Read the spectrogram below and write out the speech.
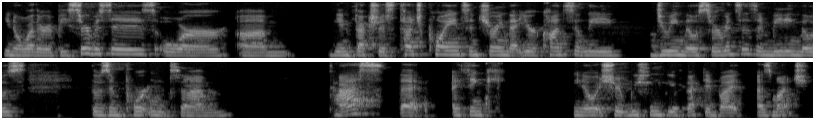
you know, whether it be services or um, the infectious touch points, ensuring that you're constantly doing those services and meeting those those important um, tasks that I think you know it should we shouldn't be affected by it as much.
